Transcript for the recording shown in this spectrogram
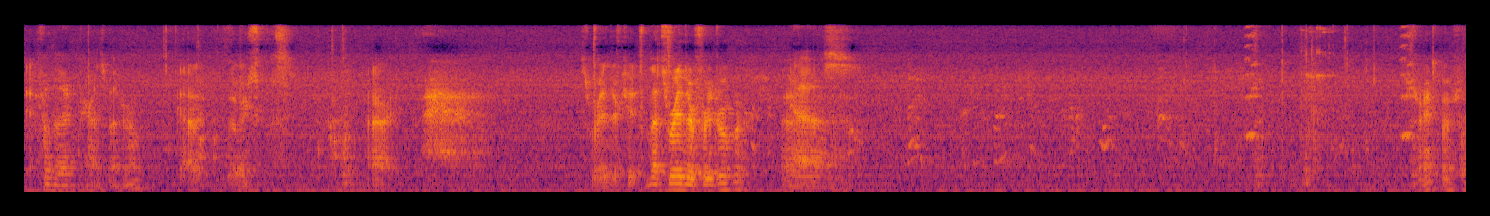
Yeah. For the parents' bedroom. Got it. That makes sense. Alright. Let's raid their kit. Let's raid their fridge real quick. Uh, Yes. Strength potion,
